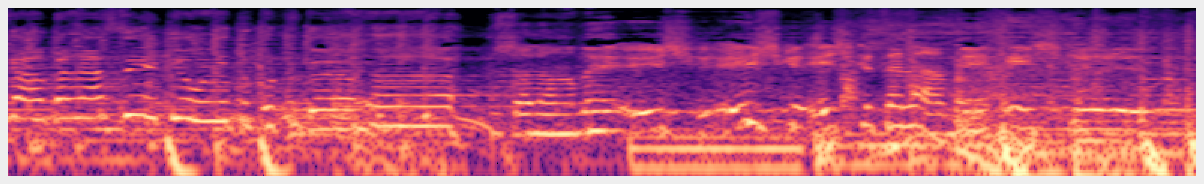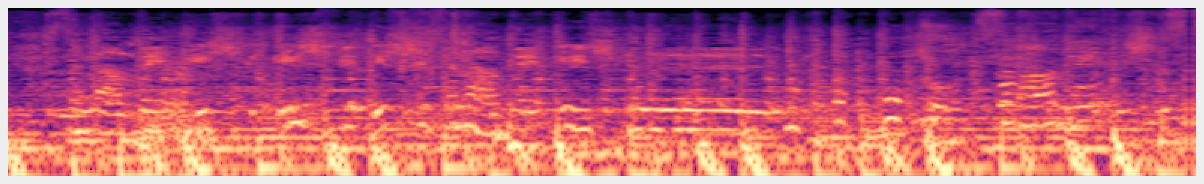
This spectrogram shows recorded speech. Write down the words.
क्या गला से क्यों लुट पुट गया सलाम इश्क इश्क इश्क सलाम इश्क सलाम इश्क इश्क इश्क सलाम इश्क सलाम इश्क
